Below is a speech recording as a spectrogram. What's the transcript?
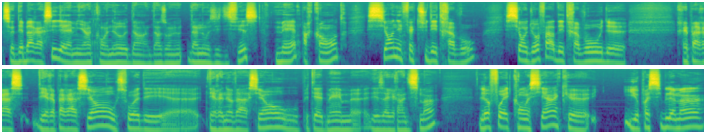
se débarrasser de l'amiante qu'on a dans, nos édifices. Mais par contre, si on effectue des travaux, si on doit faire des travaux de des réparations ou soit des, euh, des rénovations ou peut-être même euh, des agrandissements. Là, il faut être conscient qu'il y a possiblement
